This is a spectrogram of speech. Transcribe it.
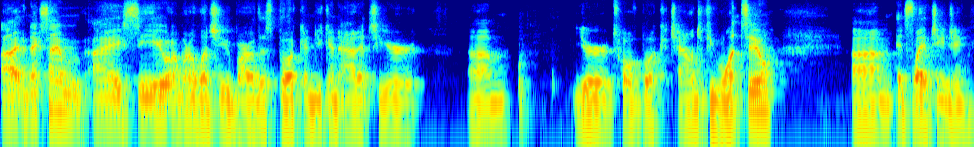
I, next time I see you, I'm going to let you borrow this book, and you can add it to your um, your 12 book challenge if you want to. Um, it's life changing.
